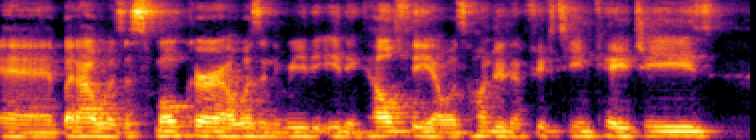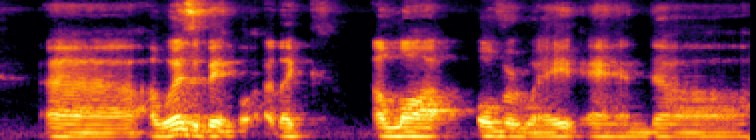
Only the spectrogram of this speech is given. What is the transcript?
and but I was a smoker. I wasn't really eating healthy. I was 115 kgs. Uh, I was a bit like a lot overweight, and uh,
